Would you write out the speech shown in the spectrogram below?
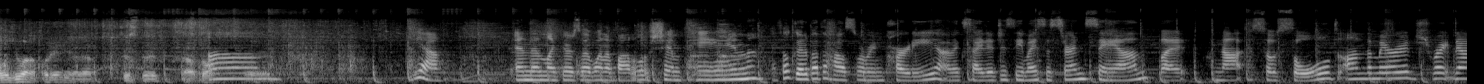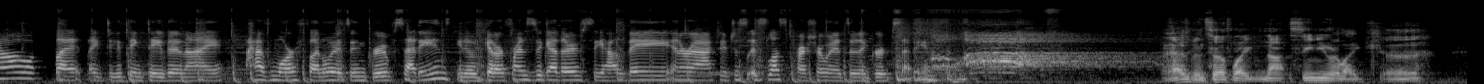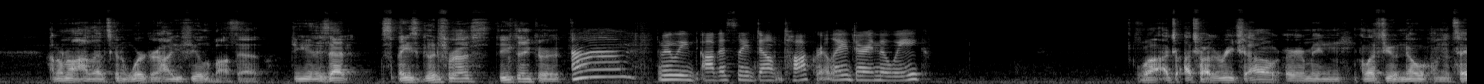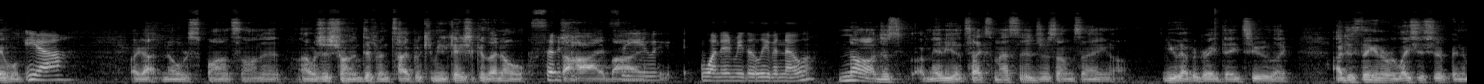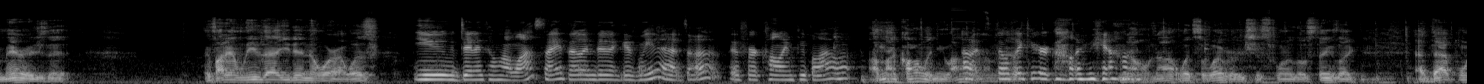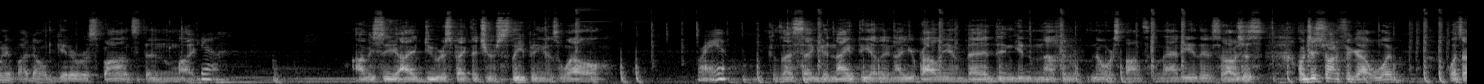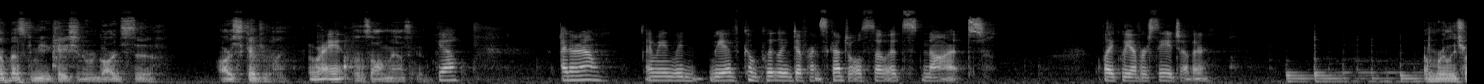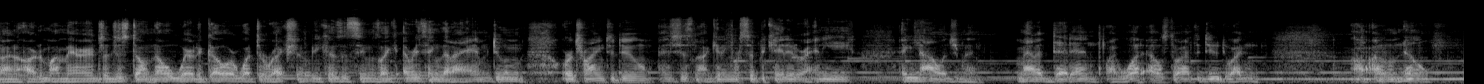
What you want to put in here? Just the alcohol? Um, yeah. And then, like, there's I want a bottle of champagne. I feel good about the housewarming party. I'm excited to see my sister and Sam, but I'm not so sold on the marriage right now. But I do think David and I have more fun when it's in group settings. You know, get our friends together, see how they interact. It just it's less pressure when it's in a group setting. It has been tough, like not seeing you or like uh, I don't know how that's gonna work or how you feel about that. Do you is that space good for us? Do you think or Um, I mean, we obviously don't talk really during the week. well, I, tr- I tried to reach out or I mean I left you a note on the table. Yeah. I got no response on it. I was just trying a different type of communication because I know So the she, hi so you wanted me to leave a note? No, just uh, maybe a text message or something saying, uh, "You have a great day too." Like, I just think in a relationship in a marriage that if I didn't leave that, you didn't know where I was. You didn't come home last night though, and didn't give me a heads up if we're calling people out. I'm not calling you out. Oh, it felt like you were calling me out. No, not whatsoever. It's just one of those things. Like, at that point, if I don't get a response, then like, Yeah. obviously, I do respect that you're sleeping as well. Right. Because I said goodnight the other night, you're probably in bed, didn't get nothing, no response on that either. So I was just, I'm just trying to figure out what, what's our best communication in regards to our scheduling. Right. That's all I'm asking. Yeah. I don't know. I mean, we we have completely different schedules, so it's not like we ever see each other. I'm really trying hard in my marriage. I just don't know where to go or what direction because it seems like everything that I am doing or trying to do is just not getting reciprocated or any acknowledgement. I'm at a dead end. Like, what else do I have to do? Do I? I I don't know.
